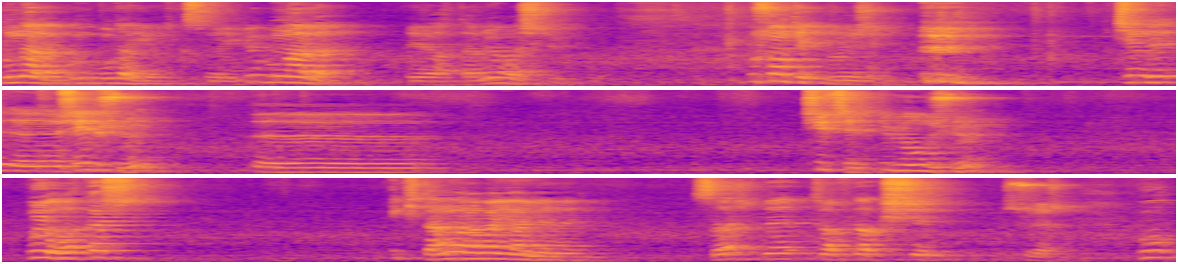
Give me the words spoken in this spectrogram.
Bunlar da, bu, da IoT kısmına giriyor. Bunlar da veri aktarmaya başlıyor. Bu son teknoloji. Şimdi e, şey düşünün, e, çift şeritli bir yol düşünün. Bu yola kaç? iki tane araba yan yana sığar ve trafik akışı sürer. Bu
